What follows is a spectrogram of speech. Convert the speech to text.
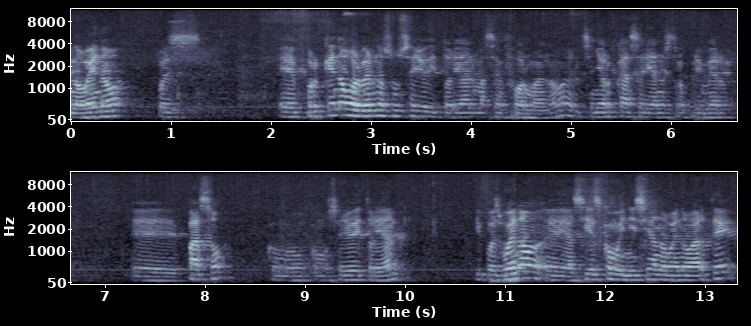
Noveno, pues, eh, ¿por qué no volvernos un sello editorial más en forma? ¿no? El señor K sería nuestro primer eh, paso como, como, sello editorial. Y pues bueno, así es como inicia Noveno Arte,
